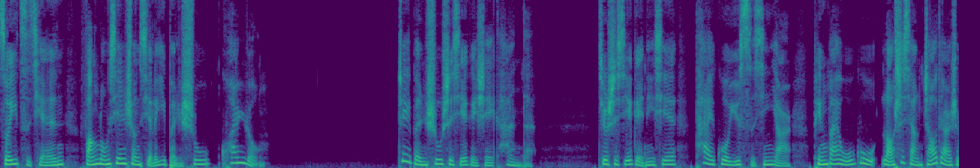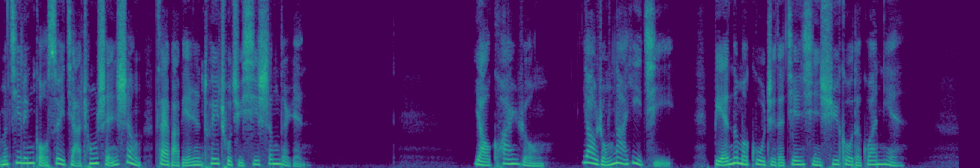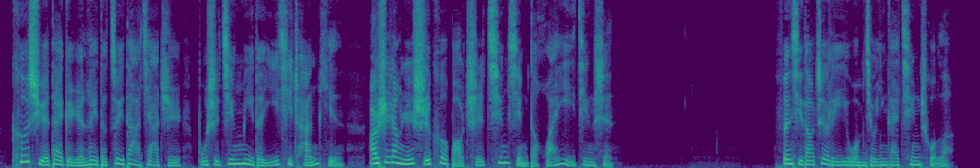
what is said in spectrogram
所以此前房龙先生写了一本书《宽容》。这本书是写给谁看的？就是写给那些太过于死心眼儿、平白无故老是想找点什么鸡零狗碎假充神圣，再把别人推出去牺牲的人。要宽容，要容纳一己。别那么固执的坚信虚构的观念。科学带给人类的最大价值，不是精密的仪器产品，而是让人时刻保持清醒的怀疑精神。分析到这里，我们就应该清楚了：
